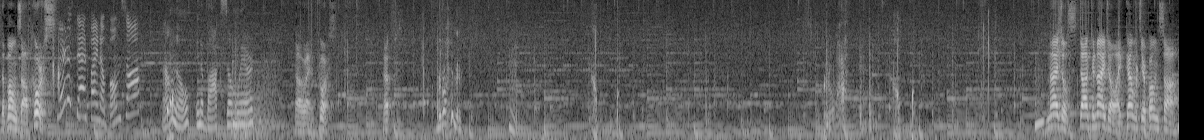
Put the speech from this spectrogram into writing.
The bone saw, of course. Where does Dad find a bone saw? I don't know, in a box somewhere. Alright, of course. Yep. Nigel, Dr. Nigel, I've come with your bone saw.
